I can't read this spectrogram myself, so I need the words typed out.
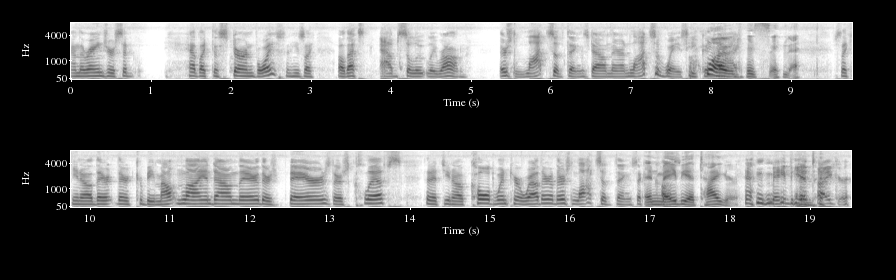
And the ranger said, had like the stern voice, and he's like, oh, that's absolutely wrong. There's lots of things down there and lots of ways he could Why die. would they say that? It's like you know there there could be mountain lion down there. There's bears. There's cliffs. That it's you know cold winter weather. There's lots of things that could And cause- maybe a tiger. and maybe a tiger.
